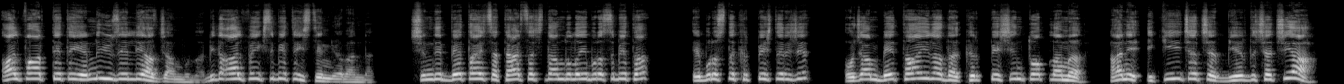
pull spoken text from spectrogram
Alfa artı teta yerine 150 yazacağım burada. Bir de alfa eksi beta isteniyor benden. Şimdi beta ise ters açıdan dolayı burası beta. E burası da 45 derece. Hocam beta ile de 45'in toplamı hani iki iç açı bir dış açı ya.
